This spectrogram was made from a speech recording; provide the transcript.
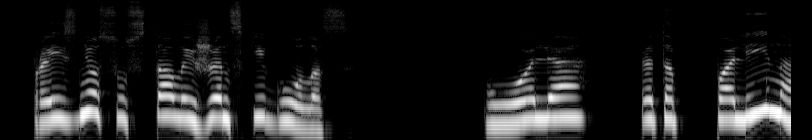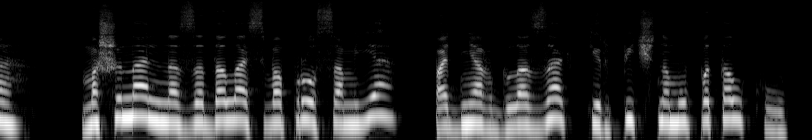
— произнес усталый женский голос. «Поля? Это Полина?» — машинально задалась вопросом я, подняв глаза к кирпичному потолку.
